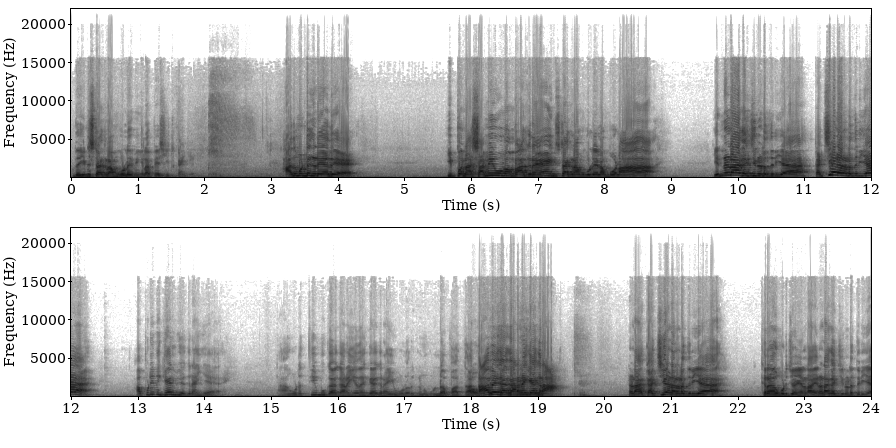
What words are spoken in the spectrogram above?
இந்த இன்ஸ்டாகிராமுக்குள்ளே இவங்களாம் பேசிகிட்டு இருக்காங்க. அது மட்டும் கிடையாது. இப்போ நான் சமீபமாக பார்க்குறேன் இன்ஸ்டாகிராமுக்குள்ளே எல்லாம் போனால் என்னடா கட்சி நடத்துறிய? கட்சியாடா நடத்துறிய? அப்படின்னு கேள்வி கேட்குறாங்க நான் கூட திமுக காரங்க தான் கேட்குறாங்க போல இருக்குன்னு உள்ளே பார்த்தா தாவேகா காரனே கேட்குறான் என்னடா கட்சியாடா நடத்துறிய? கிரகம் முடிச்சவங்க என்னடா? என்னடா கட்சி நடத்துறிய?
